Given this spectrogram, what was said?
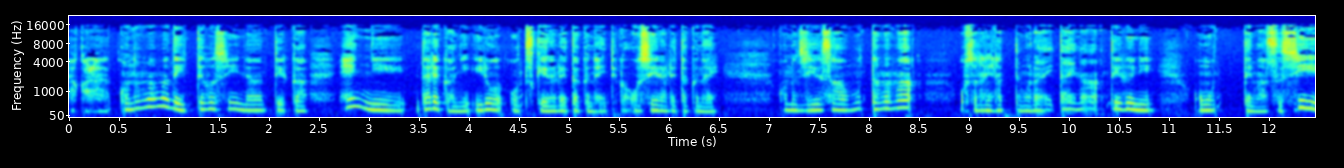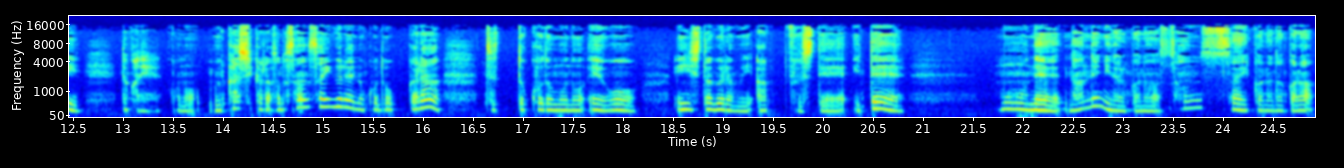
だからこのままでいってほしいなっていうか変に誰かに色をつけられたくないっていうか教えられたくない。この自由さを持ったまま大人になってもらいたいなっていうふうに思ってますしなんかねこの昔からその3歳ぐらいの子供からずっと子供の絵をインスタグラムにアップしていてもうね何年になるかな？3歳からだから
